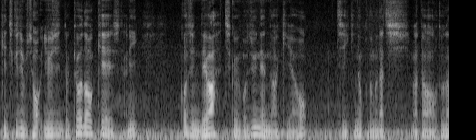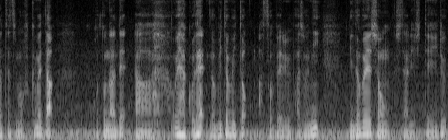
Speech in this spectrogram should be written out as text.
建築事務所を友人と共同経営したり、個人では築50年の空き家を地域の子どもたち、または大人たちも含めた大人で、あ 親子でのびのびと遊べる場所にリノベーションしたりしている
